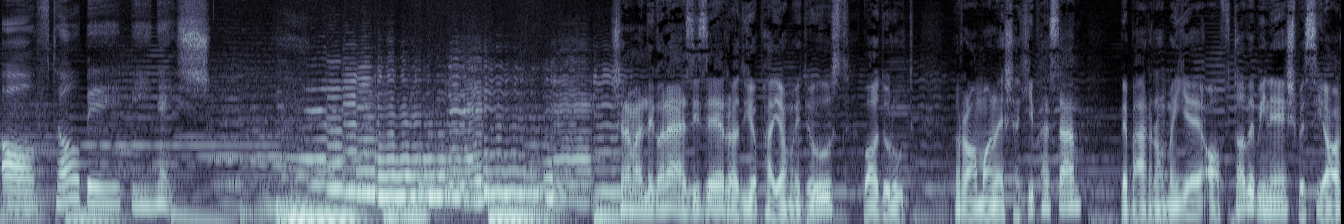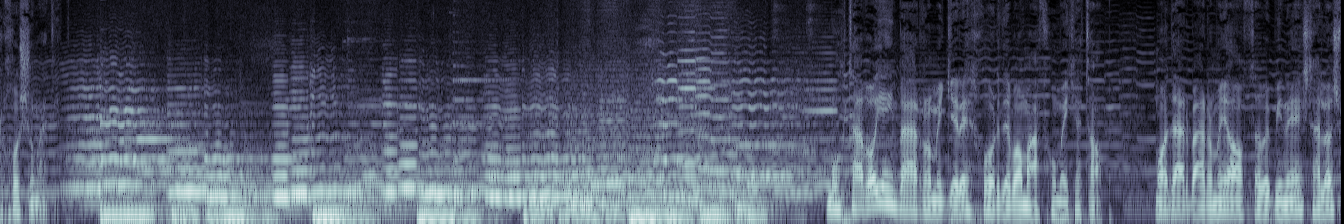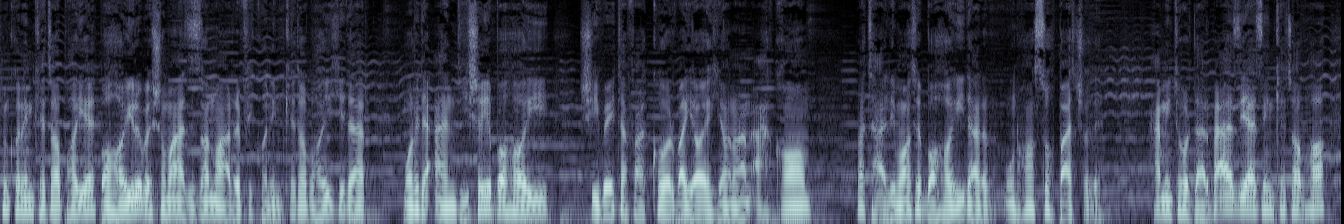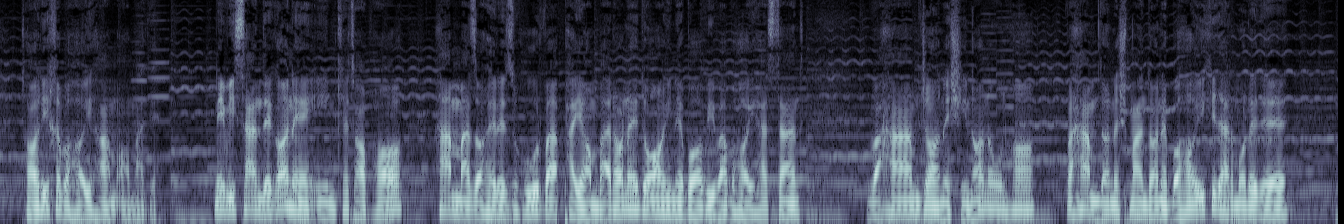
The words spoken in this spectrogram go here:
آفتاب بینش. شنوندگان عزیز رادیو پیام دوست با درود. رامان شکیب هستم. به برنامه آفتاب بینش بسیار خوش اومدید. محتوای این برنامه گره خورده با مفهوم کتاب. ما در برنامه آفتاب بینش تلاش می‌کنیم کتاب های باهایی رو به شما عزیزان معرفی کنیم. کتاب هایی که در مورد اندیشه باهایی شیوه تفکر و یا احیانا احکام و تعلیمات باهایی در اونها صحبت شده. همینطور در بعضی از این کتاب ها تاریخ بهایی هم آمده. نویسندگان این کتاب ها هم مظاهر ظهور و پیامبران دو آین بابی و بهایی هستند و هم جانشینان اونها و هم دانشمندان بهایی که در مورد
